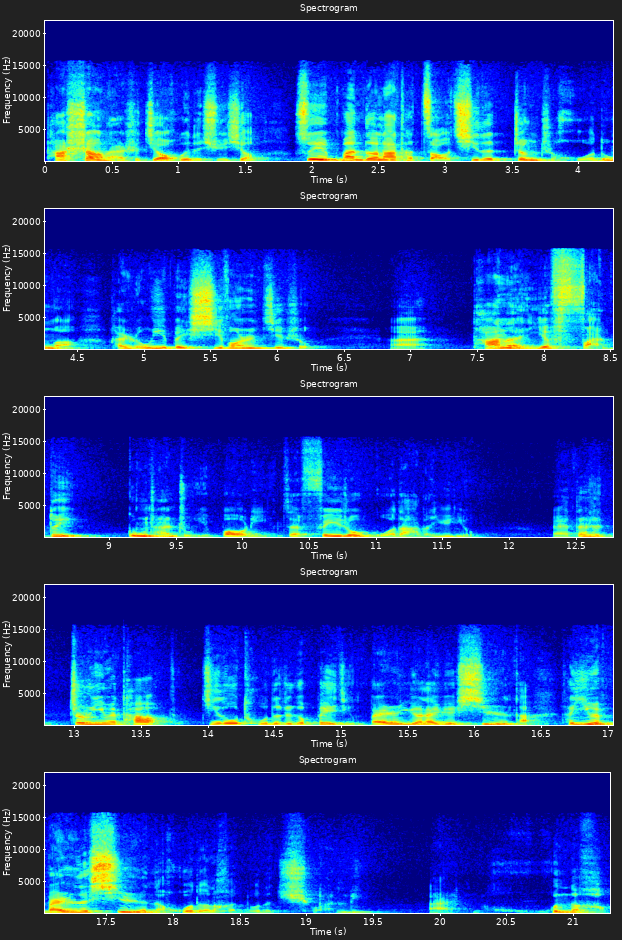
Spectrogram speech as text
他上来是教会的学校，所以曼德拉他早期的政治活动啊，还容易被西方人接受。哎，他呢也反对共产主义暴力在非洲国大的运用。哎，但是正因为他基督徒的这个背景，白人越来越信任他，他因为白人的信任呢，获得了很多的权利。哎，混得好，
